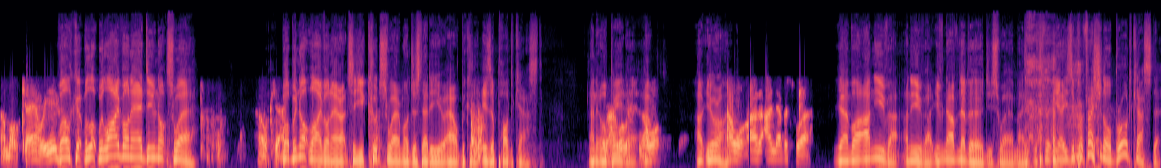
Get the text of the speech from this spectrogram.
I'm okay. How are you? Welcome. Look, we're live on air. Do not swear. okay. Well, we're not live on air, actually. You could swear and we'll just edit you out because it is a podcast. And it'll right, be well, there. Listen, I, won't, Oh, you're right. won't, I, I never swear. Yeah, well, I knew that. I knew that. You've, I've never heard you swear, mate. It's, yeah, he's a professional broadcaster.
